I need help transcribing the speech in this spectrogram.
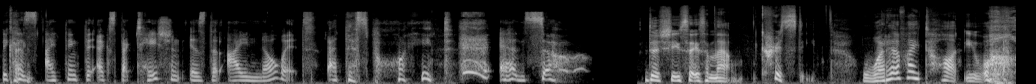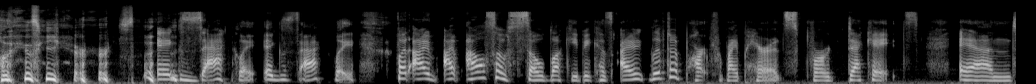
because okay. I think the expectation is that I know it at this point. and so does she say something now? Christy, what have I taught you all these years? exactly, exactly. But I'm I'm also so lucky because I lived apart from my parents for decades, and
